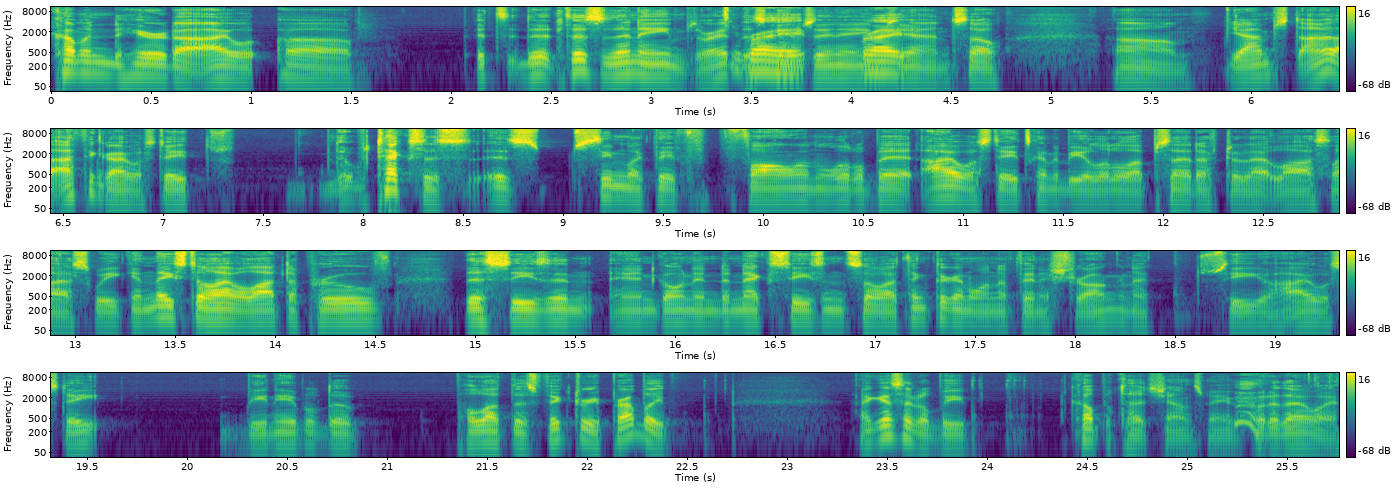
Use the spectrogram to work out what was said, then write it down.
coming here to Iowa, uh, it's th- this is in Ames, right? This Right, game's in Ames, right. yeah. And so, um, yeah, I'm st- I I think Iowa State's Texas is seemed like they've fallen a little bit. Iowa State's going to be a little upset after that loss last week, and they still have a lot to prove this season and going into next season. So I think they're going to want to finish strong, and I see Iowa State being able to pull out this victory. Probably, I guess it'll be a couple touchdowns, maybe. Hmm. Put it that way.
